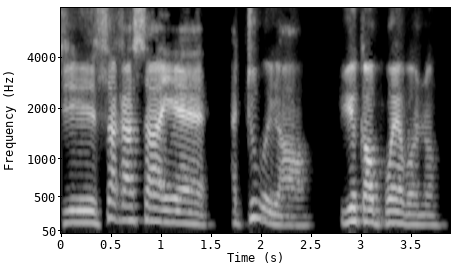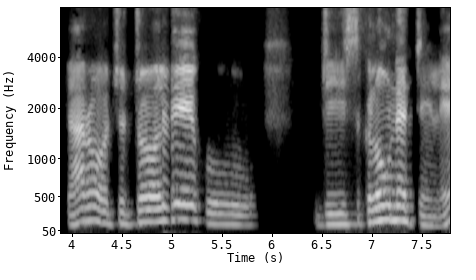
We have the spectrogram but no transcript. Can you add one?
ဒီစကားဆရဲ့အတုအယောင် ရွေးကောက်ပွဲပေါ့နော်ဒါတော့ကျွန်တော်လေးကိုဒီစကလုံးနဲ့တင်လေ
